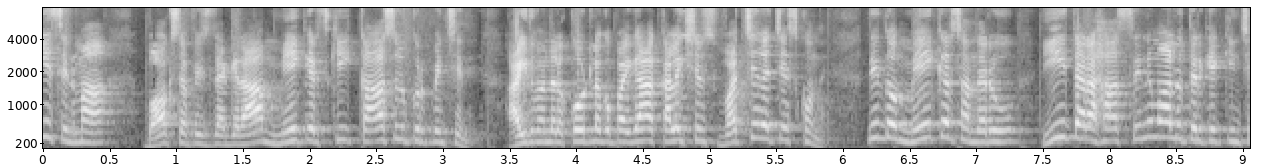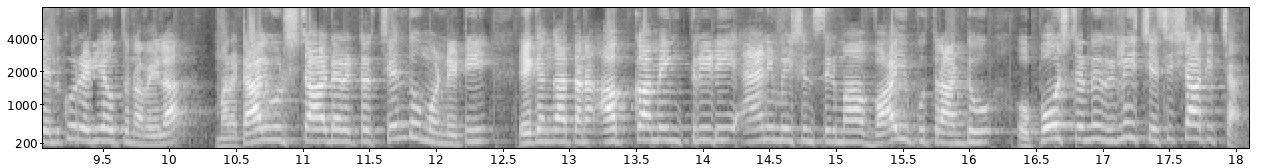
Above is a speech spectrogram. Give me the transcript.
ఈ సినిమా బాక్స్ ఆఫీస్ దగ్గర మేకర్స్కి కాసులు కురిపించింది. ఐదు వందల కోట్లకు పైగా కలెక్షన్స్ వచ్చేలా చేసుకుంది. దీంతో మేకర్స్ అందరూ ఈ తరహా సినిమాలు తెరకెక్కించేందుకు రెడీ అవుతున్న వేళ మన టాలీవుడ్ స్టార్ డైరెక్టర్ చందు మొండేటి ఏకంగా తన అప్కమింగ్ త్రీ యానిమేషన్ సినిమా వాయుపుత్ర అంటూ ఓ పోస్టర్ని రిలీజ్ చేసి షాక్ ఇచ్చారు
